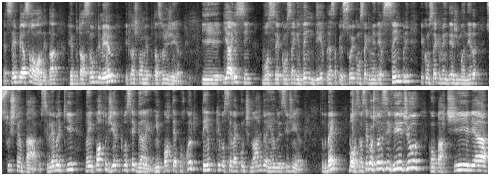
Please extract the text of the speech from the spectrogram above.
É sempre essa ordem, tá? Reputação primeiro e transforma reputação em dinheiro. E, e aí sim você consegue vender para essa pessoa e consegue vender sempre e consegue vender de maneira sustentável. Se lembra que não importa o dinheiro que você ganha, importa é por quanto tempo que você vai continuar ganhando esse dinheiro. Tudo bem? Bom, se você gostou desse vídeo, compartilha,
